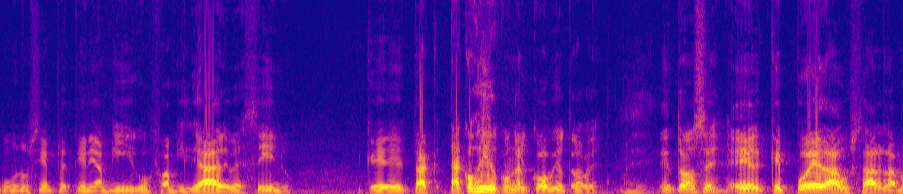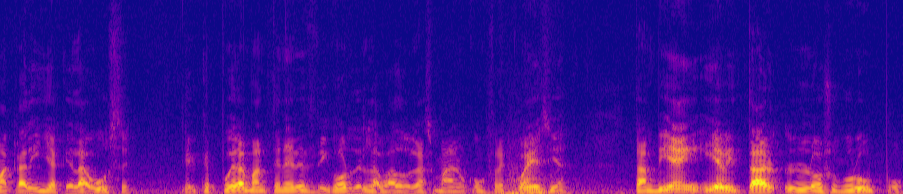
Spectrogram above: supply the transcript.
Uno siempre tiene amigos, familiares, vecinos, que está, está cogido con el COVID otra vez. Entonces, el que pueda usar la mascarilla, que la use, el que pueda mantener el rigor del lavado de las manos con frecuencia, también y evitar los grupos,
